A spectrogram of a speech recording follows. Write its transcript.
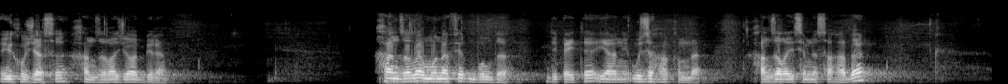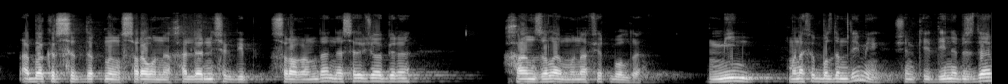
өй хуҗасы Ханзала җавап бирә. Ханзала мунафикъ булды, дип әйтә, ягъни үзе хакында. Ханзала исемле сахабә Әбу Бәкер Сиддикның соравына хәлләр ничек дип сораганда, нәрсә дип җавап бирә? Ханзала мунафикъ булды. Мин мунафикъ булдым дими, чөнки дине бездә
